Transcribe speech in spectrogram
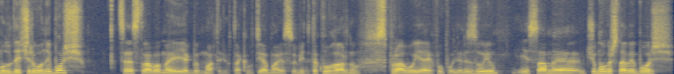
молодий червоний борщ це страва моєї якби матері. Так, от я маю собі таку гарну справу, я їх популяризую. І саме чому вишневий борщ?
